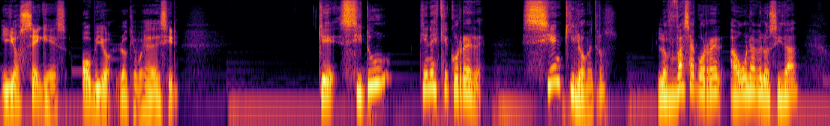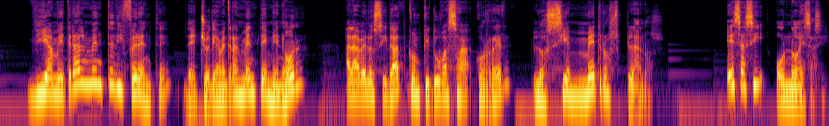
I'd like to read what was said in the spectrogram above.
y yo sé que es obvio lo que voy a decir, que si tú tienes que correr 100 kilómetros, los vas a correr a una velocidad diametralmente diferente, de hecho diametralmente menor, a la velocidad con que tú vas a correr los 100 metros planos. ¿Es así o no es así?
